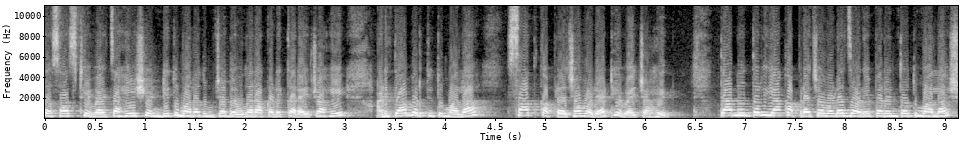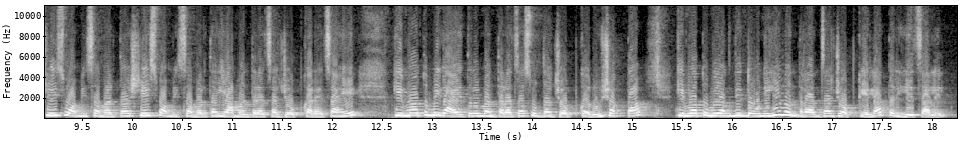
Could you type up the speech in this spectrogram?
तसाच ठेवायचा आहे शेंडी तुम्हाला तुमच्या देवघराकडे करायची आहे आणि त्यावरती तुम्हाला सात कापराच्या वड्या ठेवायच्या आहेत. त्यानंतर या कापराच्या वड्या जळेपर्यंत तुम्हाला श्री स्वामी समर्थ श्री स्वामी समर्थ या मंत्राचा जप करायचा आहे. किंवा तुम्ही गायत्री मंत्राचा सुद्धा जप करू शकता. किंवा तुम्ही अगदी दोन्ही मंत्रांचा जप केला तरीही चालेल.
